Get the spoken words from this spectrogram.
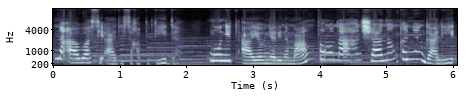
Naawa si Adi sa kapatid. Ngunit ayaw niya rin namang pangunahan siya ng kanyang galit.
